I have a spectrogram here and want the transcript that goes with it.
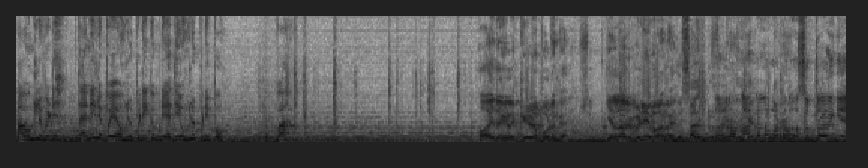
அவங்கள விடு. தண்ணியில போய் அவங்கள பிடிக்க முடியாது. இவங்கள பிடிப்போம். வா. ஆயுதங்களை கீழே போடுங்க. எல்லாரும் வெளியே வாங்க. சுற்றாதீங்க.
